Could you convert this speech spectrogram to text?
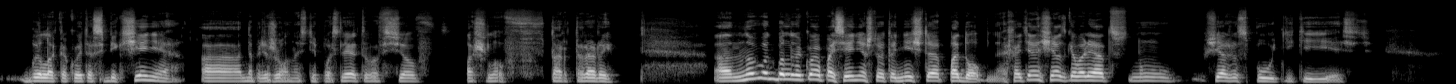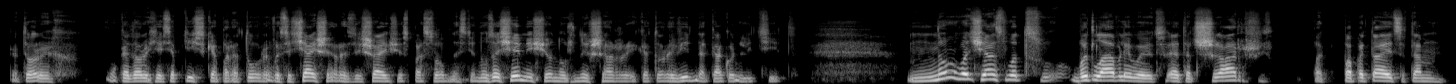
было какое-то смягчение а напряженности, после этого все пошло в тартарары. А, ну, вот было такое опасение, что это нечто подобное. Хотя сейчас говорят, ну, сейчас же спутники есть, которых, у которых есть оптическая аппаратура, высочайшие разрешающие способности. Но зачем еще нужны шары, которые видно, как он летит? Ну, вот сейчас вот выдлавливают этот шар, попытается там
